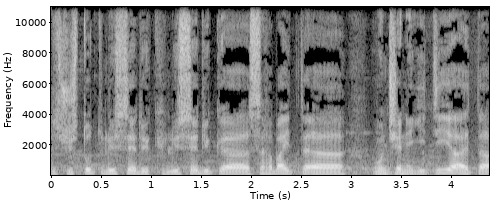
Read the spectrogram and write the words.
justut luze duk, luze duk uh, zerbait uh, egitia eta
